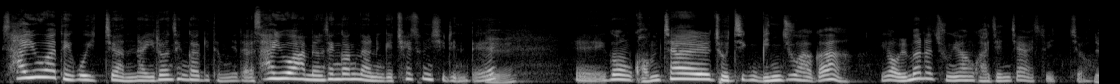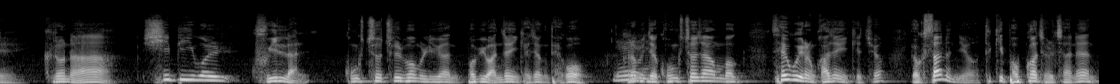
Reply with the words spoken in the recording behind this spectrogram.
사유화되고 있지 않나 이런 생각이 듭니다. 사유화하면 생각나는 게 최순실인데 예, 이건 검찰 조직 민주화가 이게 얼마나 중요한 과제인지 알 수 있죠. 예. 그러나 12월 9일 날 공수처 출범을 위한 법이 완전히 개정되고 네. 그러면 이제 공수처장 뭐 세우고 이런 과정이 있겠죠. 역사는요. 특히 법과 절차는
